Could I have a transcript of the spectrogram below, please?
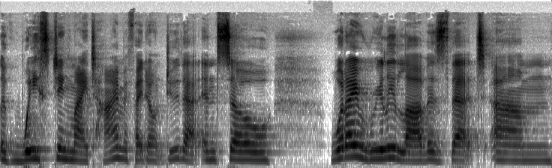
like wasting my time if I don't do that. And so, what I really love is that um,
